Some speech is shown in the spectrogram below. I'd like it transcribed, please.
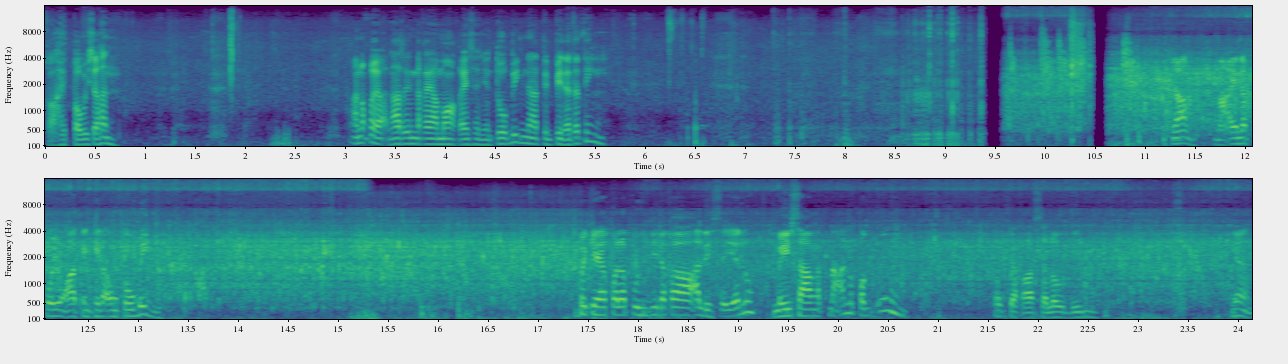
Kahit pawisan. Ano kaya? Narin na kaya mga kaisan yung tubig natin pinadating? Yan naay na po yung ating kinaong tubig. Ba't kaya pala po hindi nakaalis ay ano? May sangat na ano pag um pagkakasalaw din. Yan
